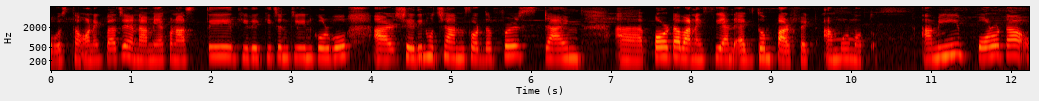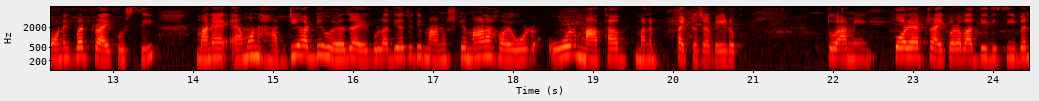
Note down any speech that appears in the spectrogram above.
অবস্থা অনেক বাজে অ্যান্ড আমি এখন আস্তে ধীরে কিচেন ক্লিন করব। আর সেদিন হচ্ছে আমি for the first time paratha বানাইছি অ্যান্ড একদম পারফেক্ট আম্মুর মতো। আমি পরোটা অনেকবার ট্রাই করছি। মানে এমন হাড্ডি হাড্ডি হয়ে যায়, এগুলা দিয়ে যদি মানুষকে মারা হয়, ওর ওর মাথা মানে ফাইটটা যাবে এরকম। তো আমি পরে আর ট্রাই করা বাদ দিয়ে দিছি। ইভেন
